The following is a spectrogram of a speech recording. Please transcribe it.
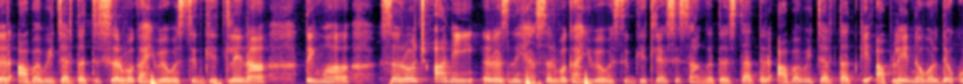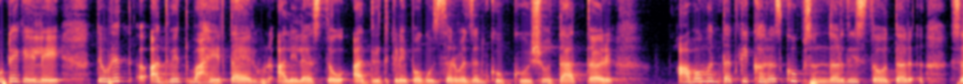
तर आबा विचारतात ते सर्व काही व्यवस्थित घेतले ना? तेव्हा सरोज आणि रजनी ह्या सर्व काही व्यवस्थित घेतले असे सांगत असतात. तर आबा विचारतात की आपले नवरदेव कुठे गेले? तेवढ्यात अद्वैत बाहेर तयार होऊन आलेला असतो. अद्वैतकडे बघून सर्वजण खूप खुश होतात. तर आबा म्हणतात की खरंच खूप सुंदर दिसतो. तर स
